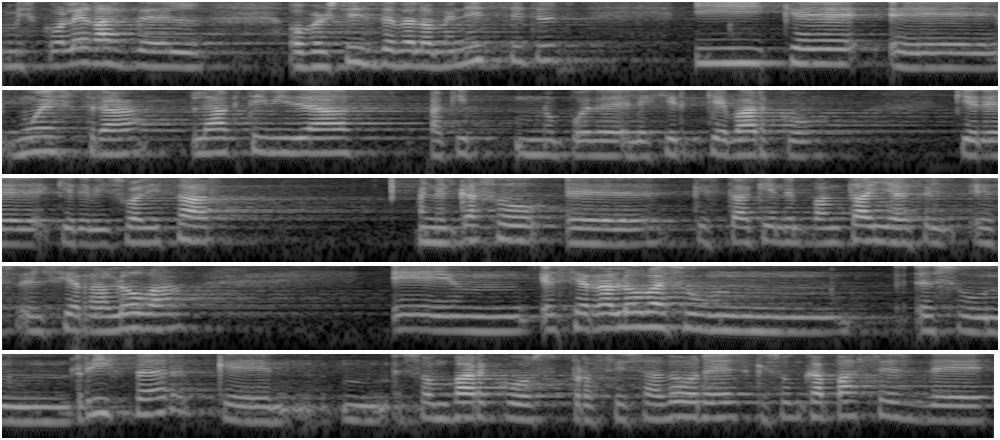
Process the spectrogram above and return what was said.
mis colegas del Overseas Development Institute y que eh, muestra la actividad, aquí uno puede elegir qué barco quiere, quiere visualizar. En el caso eh, que está aquí en pantalla es el, Sierra Loba. Eh, el Sierra Loba es un, es un reefer, que mm, son barcos procesadores que son capaces de,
